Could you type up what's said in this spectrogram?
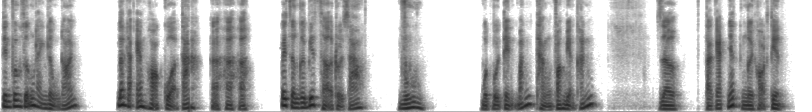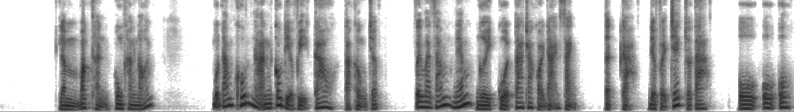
Tiên Vô Dũng lạnh lùng nói, đó là em họ của ta. Bây giờ ngươi biết sợ rồi sao? Vu. Một mũi tên bắn thẳng vào miệng hắn. Giờ ta ghét nhất người họ Tiền. Lâm Bắc Thần hung hăng nói. Một đám khốn nạn có địa vị cao ta không chấp. Vậy mà dám ném người của ta ra khỏi đại sảnh. Tất cả đều phải chết cho ta. Ô ô ô.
